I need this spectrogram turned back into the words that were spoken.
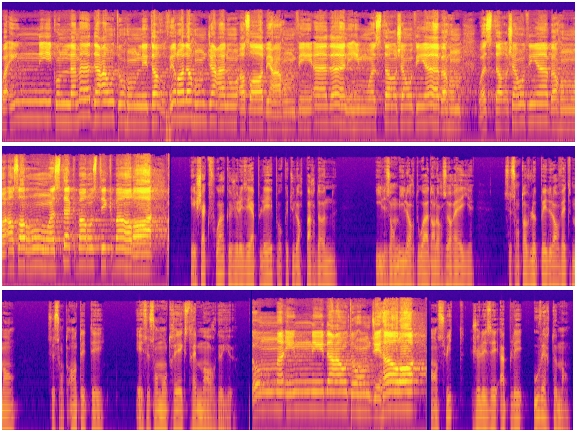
وإني كلما دعوتهم لتغفر لهم جعلوا أصابعهم في آذانهم واستغشوا ثيابهم واستغشوا ثيابهم وأصروا واستكبروا استكبارا Et chaque fois que je les ai appelés pour que tu leur pardonnes, ils ont mis leurs doigts dans leurs oreilles, se sont enveloppés de leurs vêtements, se sont entêtés et se sont montrés extrêmement orgueilleux. ثم إني دعوتهم جهارا Ensuite, je les ai appelés ouvertement.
